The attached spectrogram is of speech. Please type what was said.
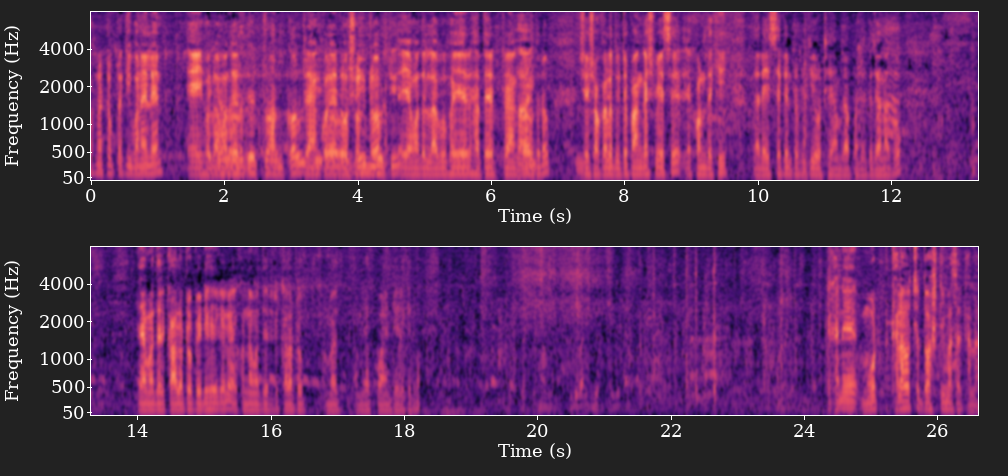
আপনার টোপটা কি বানাইলেন। এই হলো আমাদের ট্রাঙ্কল ট্রাঙ্কলের রসুন ডিম টপ এই আমাদের লাবু ভাইয়ের হাতের ট্রাঙ্কল। ওদেরও। সে সকালে দুইটা পাঙ্গাস পেয়েছে। এখন দেখি তার এই সেকেন্ড টপে কি ওঠে আমরা আপনাদেরকে জানাব। এই আমাদের কালো টপ রেডি হয়ে গেল। এখন আমাদের কালো টপ আমরা আমরা পয়েন্টে রেখে দেবো। এখানে মোট খেলা হচ্ছে দশটি মাছের খেলা।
